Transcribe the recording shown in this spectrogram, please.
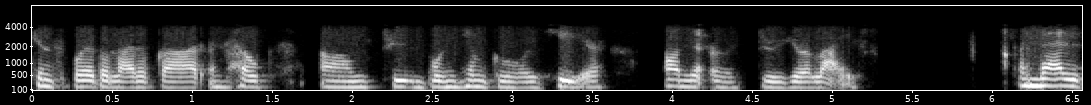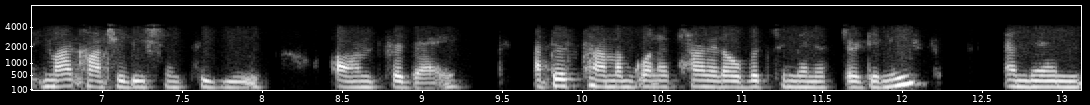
can spread the light of God and help um, to bring Him glory here on the earth through your life. And that is my contribution to you on today. At this time, I'm going to turn it over to Minister Denise. And then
